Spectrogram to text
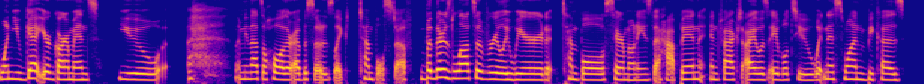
When you get your garments, you. I mean, that's a whole other episode, is like temple stuff. But there's lots of really weird temple ceremonies that happen. In fact, I was able to witness one because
